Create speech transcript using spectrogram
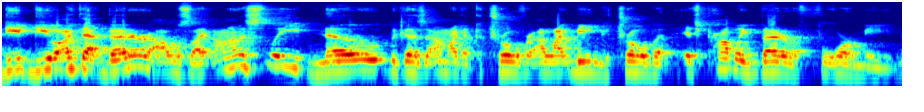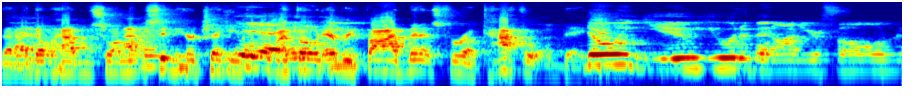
do you, do you like that better? I was like, honestly, no, because I'm like a control. I like being in control, but it's probably better for me that I don't have. So I'm I not mean, sitting here checking yeah, my phone you- every five minutes for a tackle update. knowing you, you would have been on your phone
